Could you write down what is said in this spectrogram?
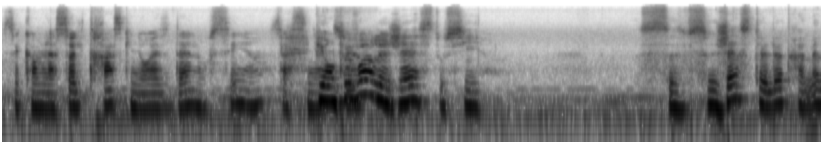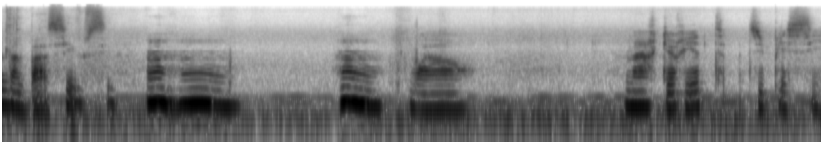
C'est comme la seule trace qui nous reste d'elle aussi, hein, sa signature. Puis on peut voir le geste aussi. Ce, ce geste-là te ramène dans le passé aussi. Mhm. Hmm. Wow. Marguerite Duplessis.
